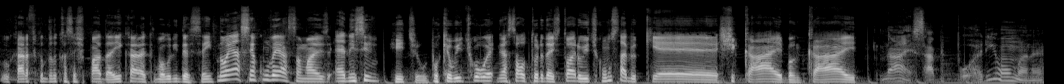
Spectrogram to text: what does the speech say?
o cara fica dando com essa espada aí, cara, que bagulho indecente. Não é assim a conversa, mas é nesse ritmo. Porque o Ichigo, nessa altura da história, o Ichigo não sabe o que é Shikai, Bankai, não, ele sabe porra nenhuma, né?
